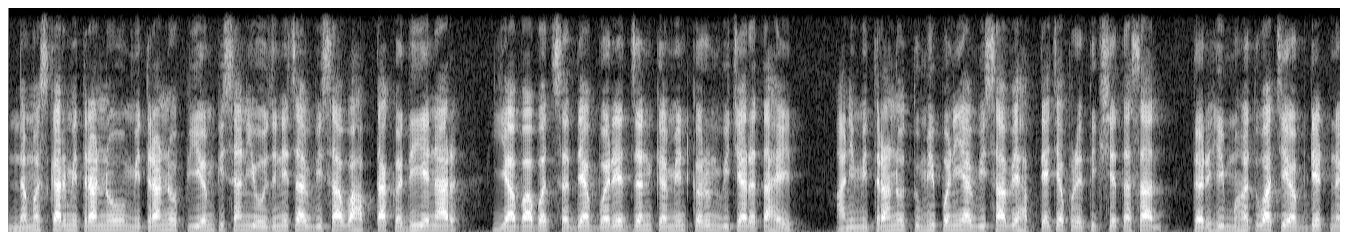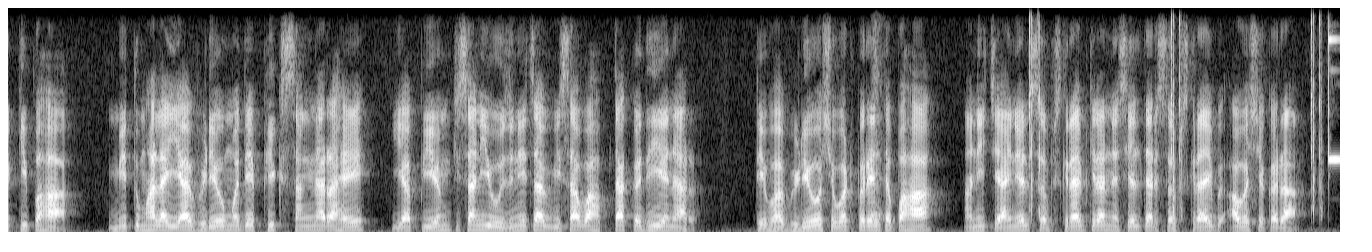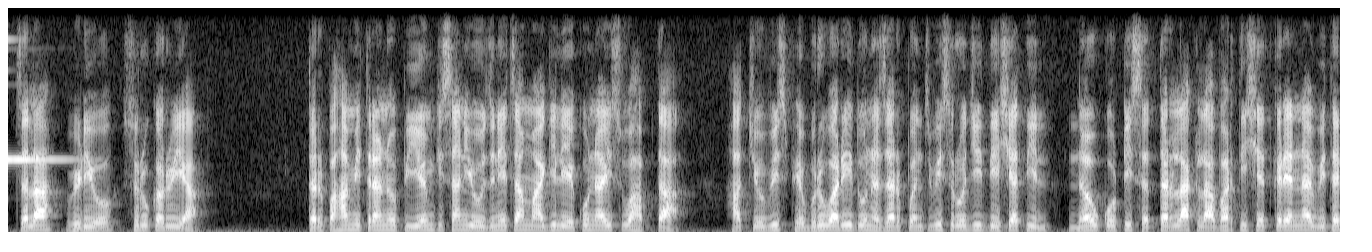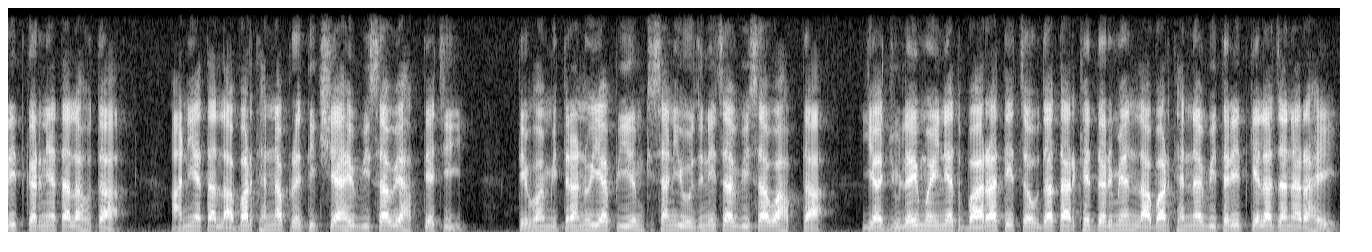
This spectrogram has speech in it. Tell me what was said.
नमस्कार मित्रांनो मित्रांनो पी एम किसान योजनेचा विसावा हप्ता कधी येणार? याबाबत सध्या बरेच जण कमेंट करून विचारत आहेत. आणि मित्रांनो तुम्ही पण या विसाव्या हप्त्याच्या प्रतीक्षेत असाल तर ही महत्त्वाची अपडेट नक्की पहा. मी तुम्हाला या व्हिडिओमध्ये फिक्स सांगणार आहे या पी एम किसान योजनेचा विसावा हप्ता कधी येणार? तेव्हा व्हिडिओ शेवटपर्यंत पहा आणि चॅनेल सबस्क्राईब केला नसेल तर सबस्क्राईब अवश्य करा. चला व्हिडिओ सुरू करूया. तर पहा मित्रांनो पी एम किसान योजनेचा मागील एकोणावीसवा हप्ता हा चोवीस फेब्रुवारी दोन हजार पंचवीस रोजी देशातील नऊ कोटी सत्तर लाख लाभार्थी शेतकऱ्यांना वितरित करण्यात आला होता. आणि आता लाभार्थ्यांना प्रतीक्षा आहे विसाव्या हप्त्याची. तेव्हा मित्रांनो या पी एम किसान योजनेचा विसावा हप्ता या जुलै महिन्यात बारा ते चौदा तारखेदरम्यान लाभार्थ्यांना वितरित केला जाणार आहे.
